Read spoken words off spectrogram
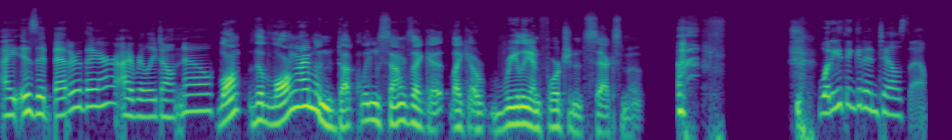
I, is it better there? I really don't know. Long the Long Island duckling sounds like a like a really unfortunate sex move. What do you think it entails, though?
